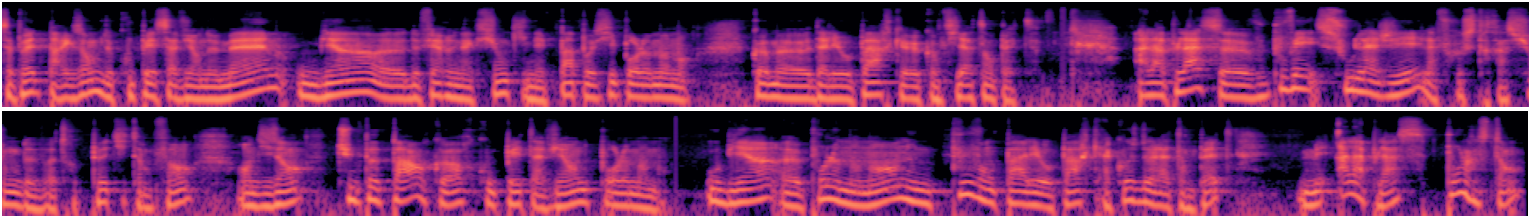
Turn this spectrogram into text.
Ça peut être par exemple de couper sa viande eux-mêmes ou bien euh, de faire une action qui n'est pas possible pour le moment, comme d'aller au parc quand il y a tempête. À la place, euh, vous pouvez soulager la frustration de votre petit enfant en disant tu ne peux pas encore couper ta viande pour le moment. Ou bien euh, pour le moment, nous ne pouvons pas aller au parc à cause de la tempête, mais à la place, pour l'instant,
